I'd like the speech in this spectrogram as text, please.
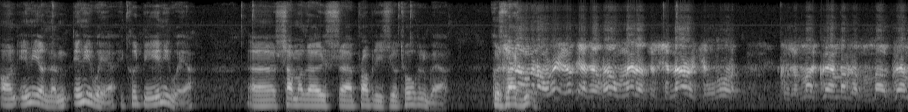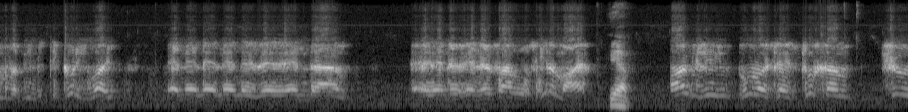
on any of them anywhere. It could be anywhere. Uh, some of those uh, properties you're talking about. Because like know, when I really look at the whole matter, the scenario, because my grandmother, my grandmother being the Tikuri wife, and and and and and, and um and, and her father was Hiramaya. yeah, I believe all those guys took um through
